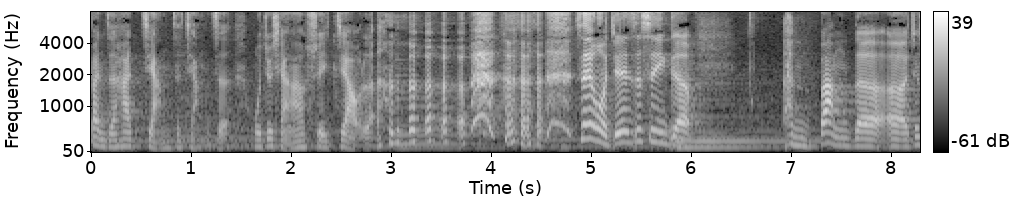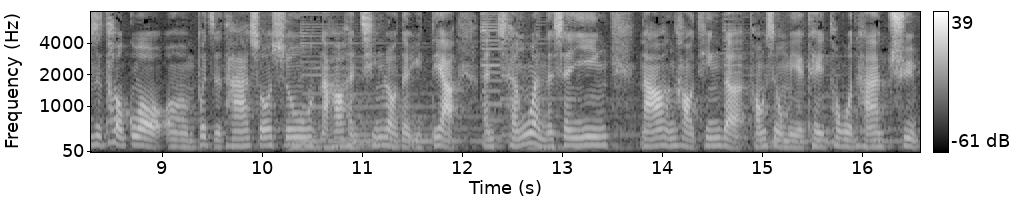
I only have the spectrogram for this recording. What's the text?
伴着他讲着讲着，我就想要睡觉了。所以我觉得这是一个很棒的呃，就是透过嗯不止他说书，然后很轻柔的语调，很沉稳的声音，然后很好听的同时，我们也可以透过他去。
